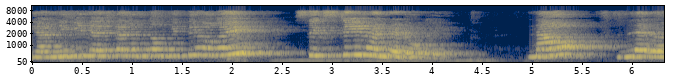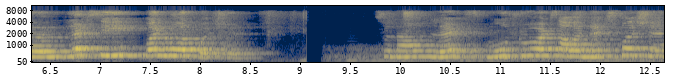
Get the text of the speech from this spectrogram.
यानी कि नेशनल इनकम कितनी हो गई? सिक्सटीन हंड्रेड हो गई. Now let's see one more question so now let's move towards our next question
